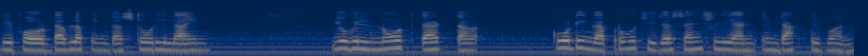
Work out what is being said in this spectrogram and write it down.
Before developing the storyline, you will note that the coding approach is essentially an inductive one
